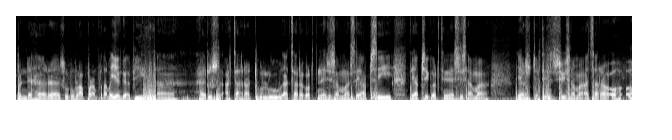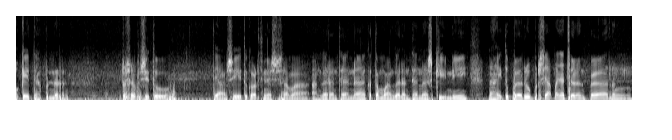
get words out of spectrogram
bendahara suruh laporan pertama ya nggak bisa. Harus acara dulu acara koordinasi sama siapsi tiapsi koordinasi sama yang sudah disetujui sama acara oh oke okay, dah bener. Terus habis itu TLC itu koordinasi sama anggaran dana ketemu anggaran dana segini nah itu baru persiapannya jalan bareng.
